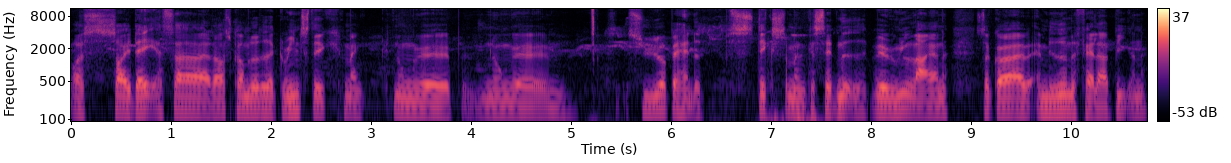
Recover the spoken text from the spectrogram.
Og så i dag så er der også kommet noget, der hedder green stick, man, nogle, øh, nogle øh, syrebehandlede stik, som man kan sætte ned ved ynglelejerne, så gør, at miderne falder af bierne.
